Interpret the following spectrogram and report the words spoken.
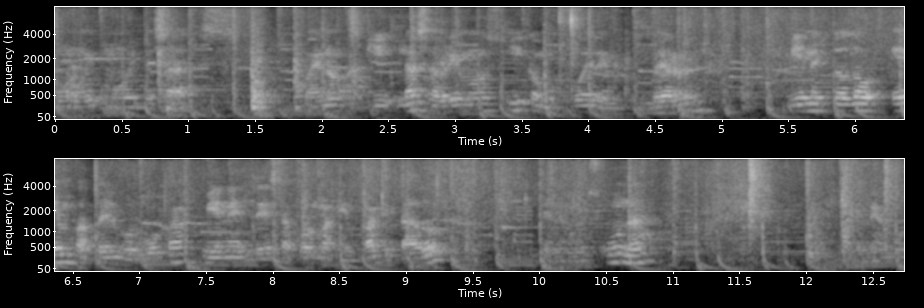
muy, muy pesadas. Bueno, aquí las abrimos y como pueden ver, viene todo en papel burbuja. Viene de esta forma empaquetado. Tenemos una, tenemos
